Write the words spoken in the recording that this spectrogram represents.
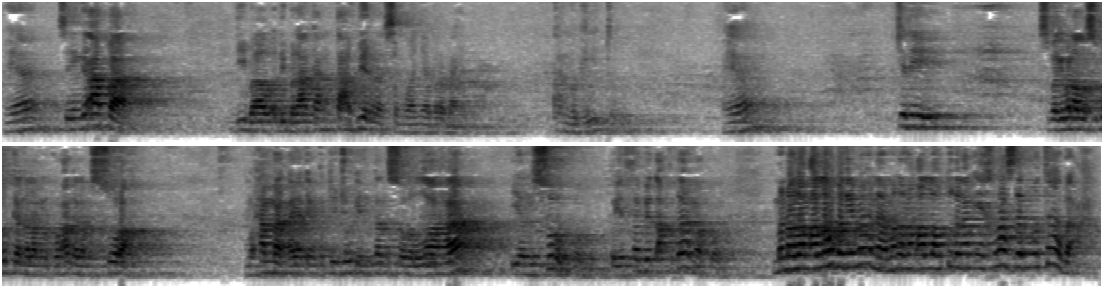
Ya, sehingga apa? Di bawah di belakang tabir semuanya bermain. Kan begitu. Ya. Jadi sebagaimana Allah sebutkan dalam Al-Qur'an dalam surah Muhammad ayat yang ketujuh intan surullah yansurkum wa yuthabbit aqdamakum. Menolong Allah bagaimana? Menolong Allah itu dengan ikhlas dan mutabah.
